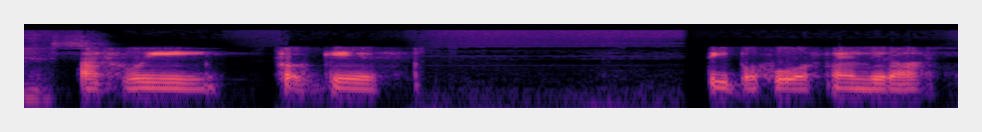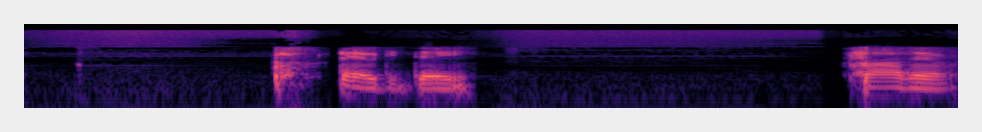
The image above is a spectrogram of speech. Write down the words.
Yes. as we forgive people who offended us every day. Father,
